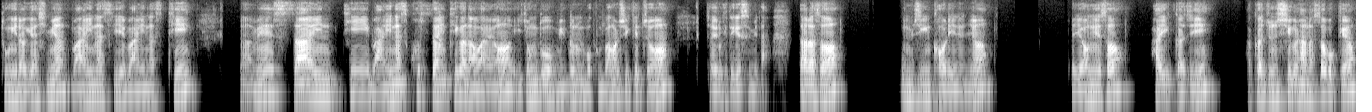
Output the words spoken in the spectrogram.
동일하게 하시면 마이너스 2의 마이너스 t 그 다음에 사인 t 마이너스 코사인 t가 나와요. 이 정도 미분은 뭐 금방 할 수 있겠죠. 자, 이렇게 되겠습니다. 따라서 움직인 거리는요. 0에서 파이까지 아까 준 식을 하나 써볼게요.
